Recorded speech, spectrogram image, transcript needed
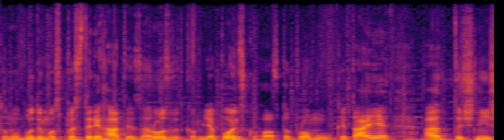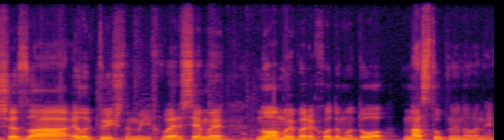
тому будемо спостерігати за розвитком японського автопрому в Китаї, а точніше за електричними їх версіями. Ну а ми переходимо до наступної новини.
